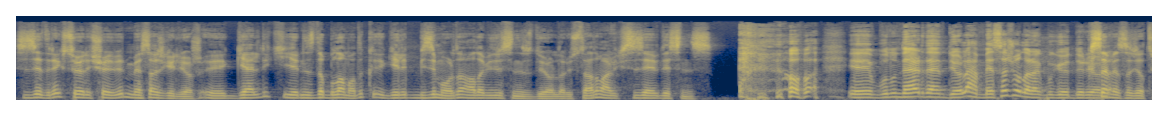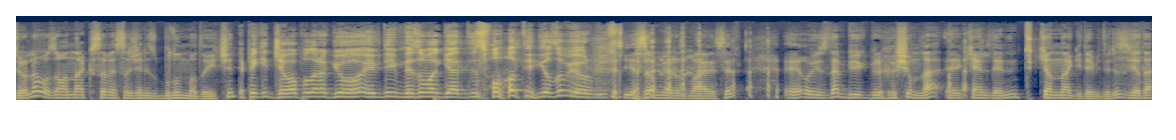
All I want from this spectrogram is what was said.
size direkt şöyle şöyle bir mesaj geliyor. E, geldik yerinizde bulamadık e, gelip bizim oradan alabilirsiniz diyorlar üstadım. Halbuki siz evdesiniz. Ama e, bunu nereden diyorlar? Ha, mesaj olarak mı gönderiyorlar? Kısa mesaj atıyorlar. O zamanlar kısa mesajınız bulunmadığı için E peki cevap olarak yo evdeyim ne zaman geldiniz falan diye yazamıyor muyuz? yazamıyoruz maalesef. E, o yüzden büyük bir hışımla e, kendilerinin dükkanına gidebiliriz ya da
